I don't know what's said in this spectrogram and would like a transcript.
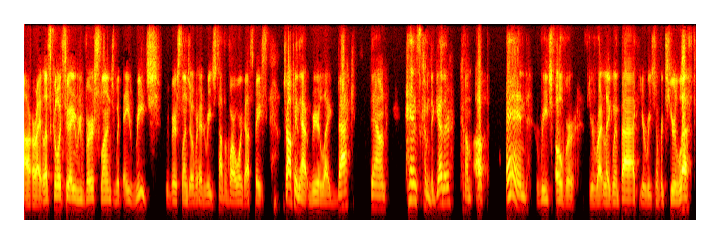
All right, let's go into a reverse lunge with a reach, reverse lunge overhead reach, top of our workout space, dropping that rear leg back, down, hands come together, come up and reach over. If your right leg went back, you're reaching over to your left,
